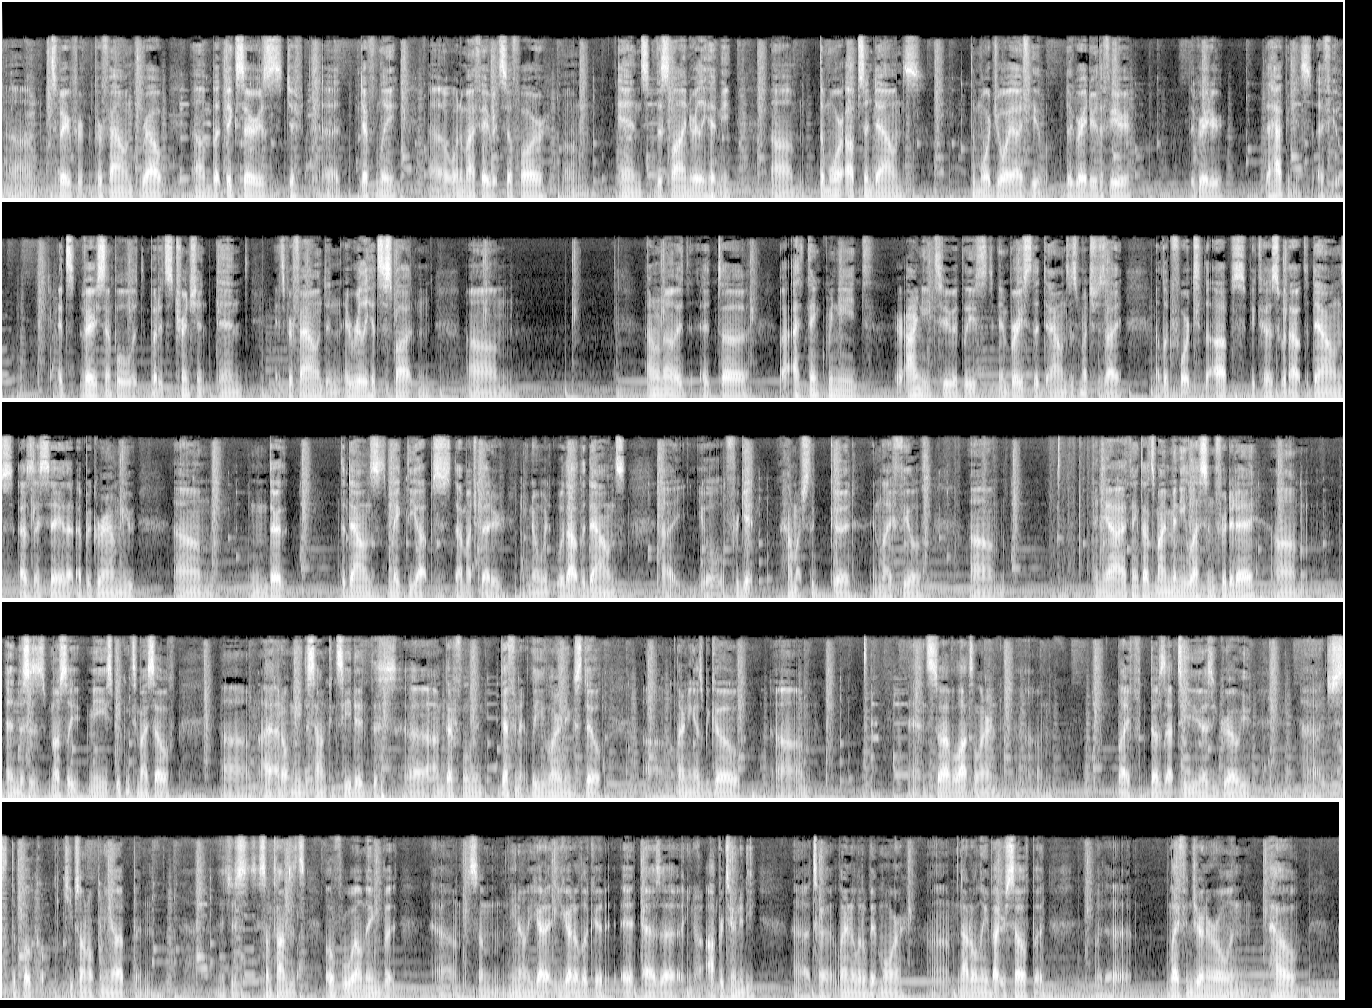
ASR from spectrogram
um, it's very pr- profound throughout. Um, but Big Sur is def- uh, definitely uh, one of my favorites so far, um, and this line really hit me. Um, the more ups and downs, the more joy I feel. The greater the fear, the greater the happiness I feel. It's very simple, but it's trenchant and it's profound and it really hits the spot. And um, I don't know. It, it uh, I think we need, or I need to at least embrace the downs as much as I, I look forward to the ups because without the downs, as they say that epigram, you um, they're the downs make the ups that much better. You know, without the downs, uh, you'll forget how much the good in life feels. Um, and yeah, I think that's my mini lesson for today. Um, and this is mostly me speaking to myself. Um, I, I, don't mean to sound conceited. This uh, I'm definitely definitely learning still, um, learning as we go, um, and still have a lot to learn. Um, life does that to you as you grow. You uh, just the book keeps on opening up, and it's just sometimes it's overwhelming, but um, some you know you gotta you gotta look at it as a you know opportunity uh, to learn a little bit more, um, not only about yourself but but uh, life in general and how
